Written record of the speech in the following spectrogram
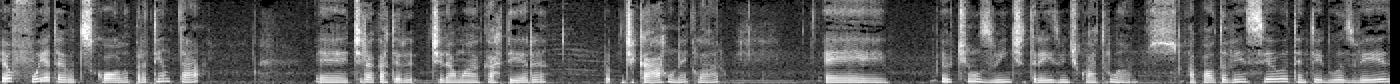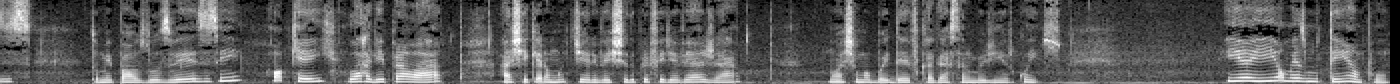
Eu fui até outra escola para tentar é, tirar carteira, tirar uma carteira de carro, né? Claro. É, eu tinha uns 23, 24 anos. A pauta venceu, eu tentei duas vezes, tomei pausa duas vezes e ok, larguei para lá. Achei que era muito dinheiro investido, preferia viajar. Não achei uma boa ideia ficar gastando meu dinheiro com isso. E aí, ao mesmo tempo,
